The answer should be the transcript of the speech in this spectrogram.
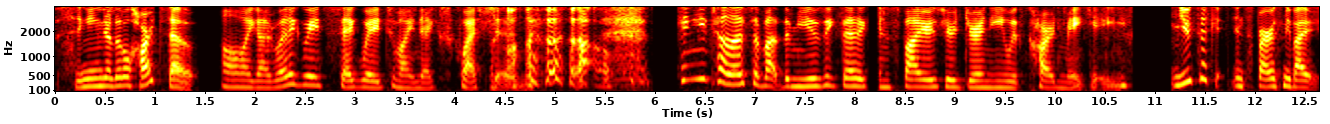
singing their little hearts out. Oh my God! What a great segue to my next question. Uh-oh. Can you tell us about the music that inspires your journey with card making? Music inspires me by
